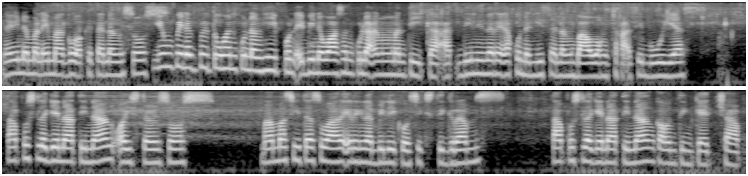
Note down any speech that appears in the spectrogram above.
Ngayon naman ay magawa kita ng sauce. Yung pinagprituhan ko ng hipon ay binawasan ko lang ng mantika at dini na rin ako nagisa ng bawang tsaka sibuyas. Tapos lagyan natin ng oyster sauce. Mamasita suwari ring nabili ko 60 grams. Tapos lagyan natin ng kaunting ketchup.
